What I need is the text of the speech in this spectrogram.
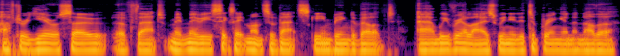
after a year or so of that, maybe six, eight months of that scheme being developed. And we realized we needed to bring in another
